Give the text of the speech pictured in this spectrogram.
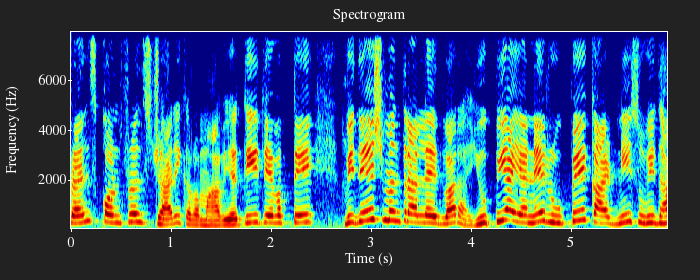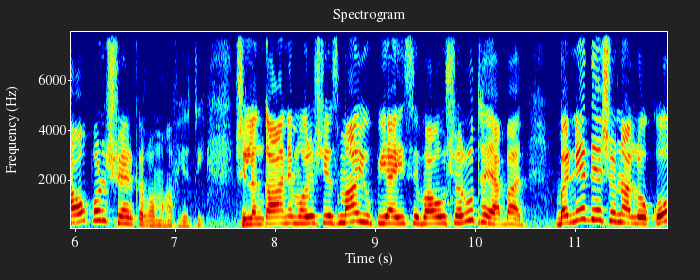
પ્રેસ કોન્ફરન્સ જારી કરવામાં આવી હતી. તે વખતે વિદેશ મંત્રાલય દ્વારા યુપીઆઈ અને રૂપે કાર્ડની સુવિધાઓ પણ શેર કરવામાં આવી હતી. શ્રીલંકા અને મોરિશિયસમાં યુપીઆઈ સેવાઓ શરૂ થયા બાદ બંને દેશોના લોકો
